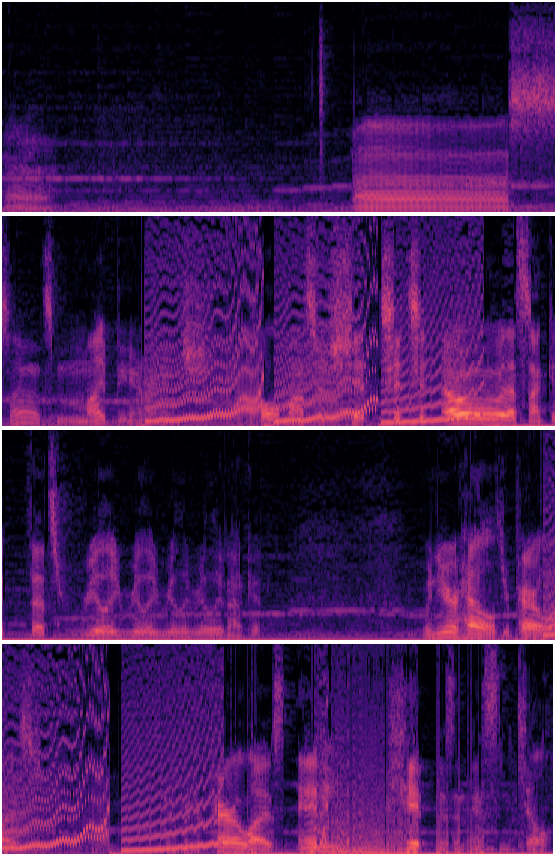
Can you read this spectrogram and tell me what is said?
There. Uh, silence might be in range. Hold monster shit, shit, shit. Oh, that's not good. That's really, really, really, really not good. When you're held, you're paralyzed. When you're paralyzed, any hit is an instant kill.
